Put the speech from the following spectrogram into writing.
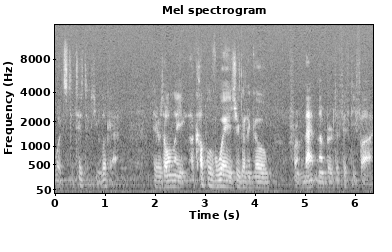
what statistics you look at. There's only a couple of ways you're going to go from that number to 55.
